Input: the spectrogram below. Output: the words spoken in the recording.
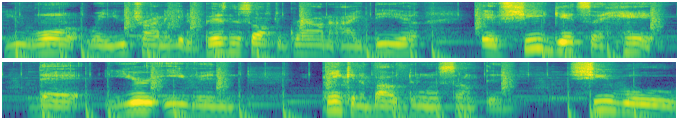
you want when you're trying to get a business off the ground, an idea. If she gets a hint that you're even thinking about doing something, she will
